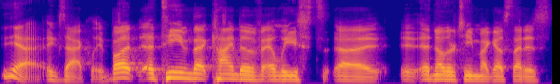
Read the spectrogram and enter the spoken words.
Yeah, exactly. But a team that kind of at least uh, another team, I guess, that is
